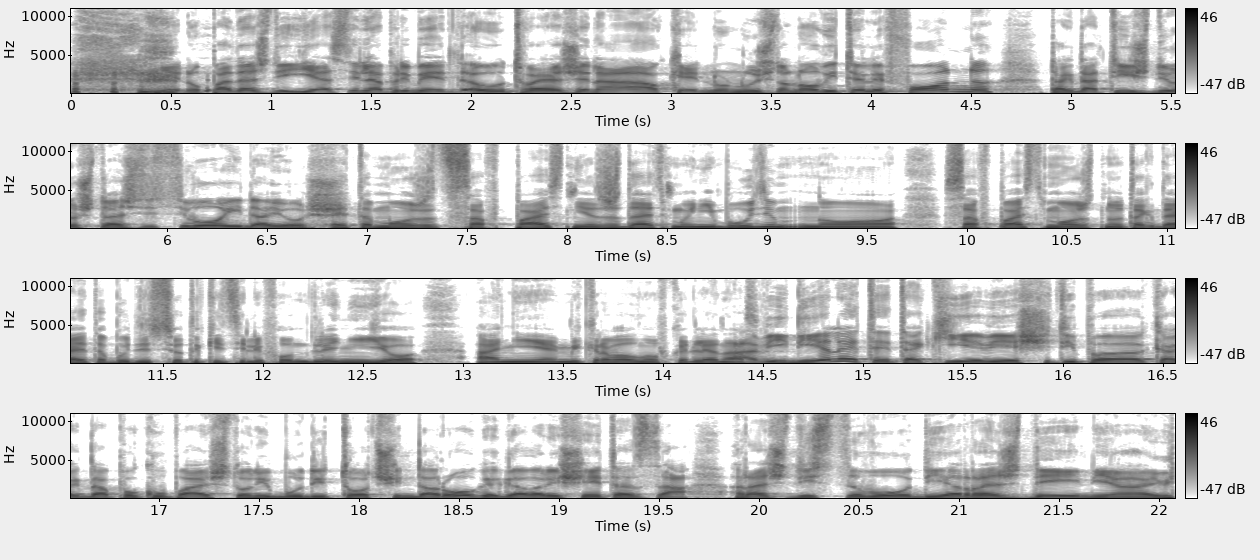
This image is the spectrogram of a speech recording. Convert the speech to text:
Не, ну подожди, если, например, твоя жена, а, окей, ну нужно новый телефон, тогда ты ждешь Рождество и даешь. Это может совпасть, нет, ждать мы не будем, но совпасть может, но тогда это будет все-таки телефон для нее, а не микроволновка для нас. А вы делаете такие вещи, типа, когда покупаешь что-нибудь очень дорого, говоришь, это за Рождество, день рождения,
